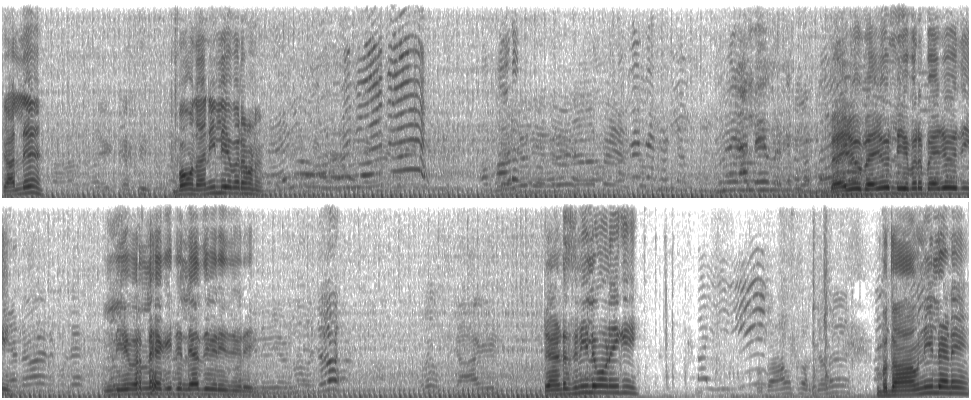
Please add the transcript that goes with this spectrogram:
ਚੱਲ। ਬਾਉਂਦਾ ਨਹੀਂ ਲੀਵਰ ਹੁਣ। ਬਹਿ ਜਾਓ ਲੀਵਰ ਬਹਿ ਜਾਓ ਇਹਦੀ। ਲੀਵਰ ਲੈ ਕੇ ਚੱਲਿਆ ਸਵੇਰੇ ਸਵੇਰੇ ਟੈਂਡਸ ਨਹੀਂ ਲਵਾਉਣੇਗੀ ਬਦਾਮ ਨਹੀਂ ਲੈਣੇ।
